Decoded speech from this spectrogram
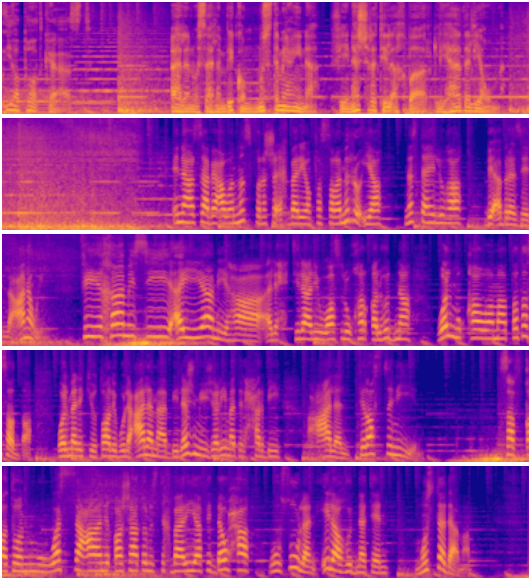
رؤيا بودكاست أهلا وسهلا بكم مستمعينا في نشرة الأخبار لهذا اليوم. إنها السابعة والنصف نشره اخباريه مفصله من رؤيا نستهلها بأبرز العناوين. في خامس أيامها الاحتلال يواصل خرق الهدنة والمقاومة تتصدى والملك يطالب العالم بلجم جريمة الحرب على الفلسطينيين. صفقة موسعة نقاشات استخبارية في الدوحة وصولا إلى هدنة مستدامة.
